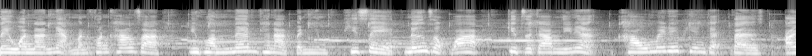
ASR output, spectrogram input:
ในวันนั้นเนี่ยมันค่อนข้างจะมีความแน่นขนาดเป็นพิเศษ เนื่องจากว่ากิจกรรมนี้เนี่ย เขาไม่ได้เพียงแต่แต่ไอะไร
